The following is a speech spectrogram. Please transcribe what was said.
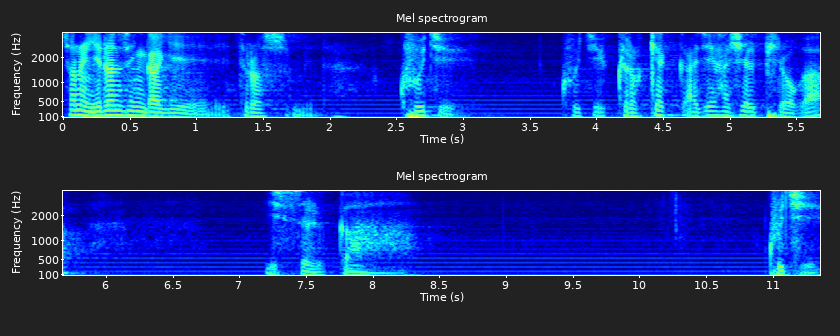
저는 이런 생각이 들었습니다. 굳이, 굳이 그렇게까지 하실 필요가 있을까? 굳이.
